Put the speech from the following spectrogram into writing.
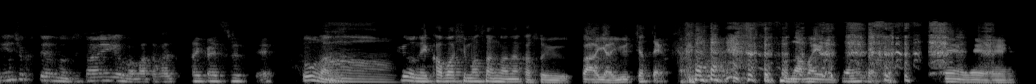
ー飲食店の時短営業がまた再開するって？そうなんです。あ今日ね、川島さんがなんかそういう、あ、いや、言っちゃったよ。名前を言っちゃいましたね。ええええ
